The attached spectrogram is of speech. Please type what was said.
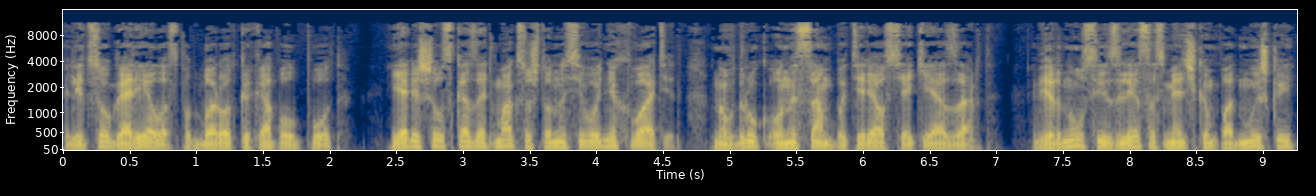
Лицо горело, с подбородка капал пот. Я решил сказать Максу, что на сегодня хватит, но вдруг он и сам потерял всякий азарт. Вернулся из леса с мячиком под мышкой,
